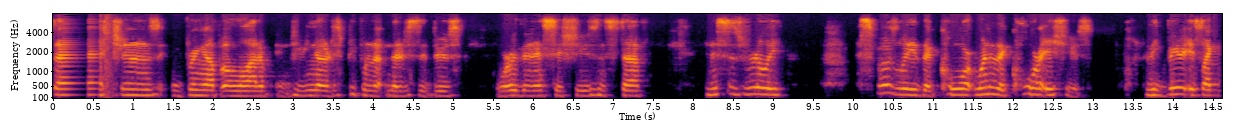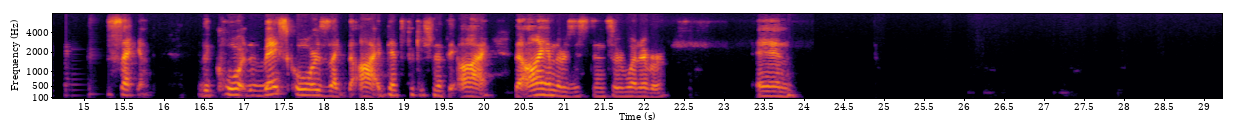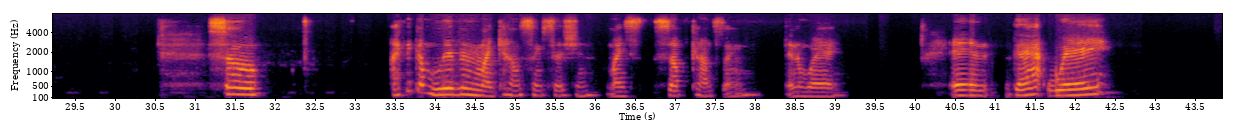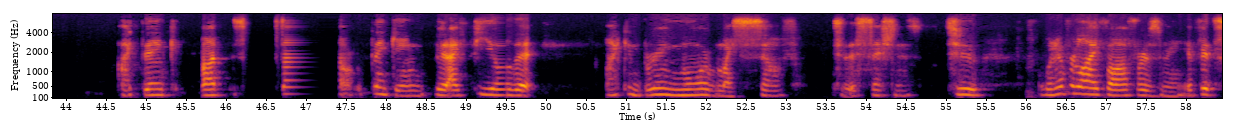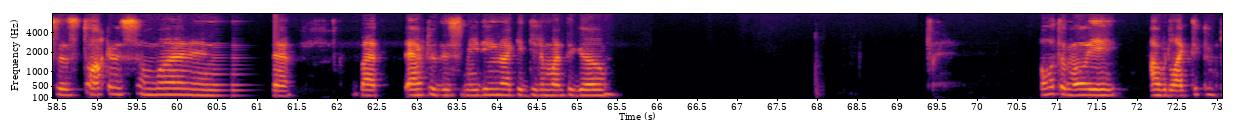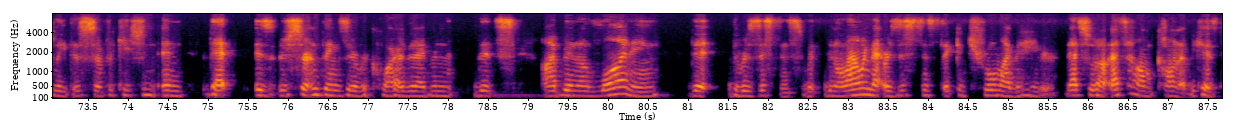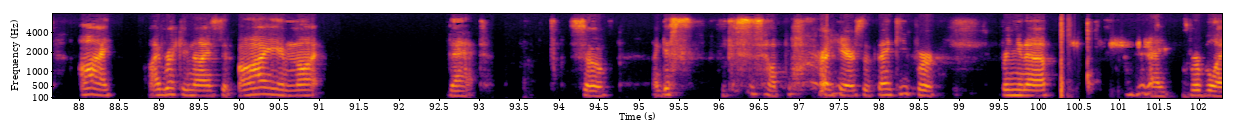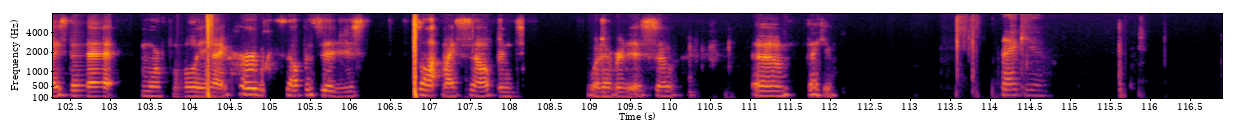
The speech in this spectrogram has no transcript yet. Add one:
sessions bring up a lot of you notice people notice that there's worthiness issues and stuff? And this is really supposedly the core one of the core issues the very it's like second the core the base core is like the i identification of the i that i am the resistance or whatever and So I think I'm living my counseling session, my self counseling in a way. And that way, I think, on thinking that I feel that I can bring more of myself to the sessions, to whatever life offers me. If it's just talking to someone and uh, but after this meeting, like it did a month ago, ultimately, I would like to complete this certification, and that is there's certain things that are required that I've been that's I've been aligning that the resistance, with been allowing that resistance to control my behavior. That's what I, that's how I'm calling it because I I recognize that I am not that. So I guess this is helpful right here. So thank you for bringing it up. And I verbalized that more fully and I heard myself instead of just thought myself into whatever it is. So um, thank you. Thank you.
